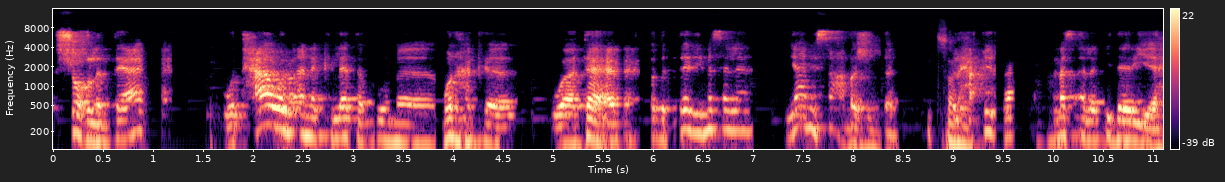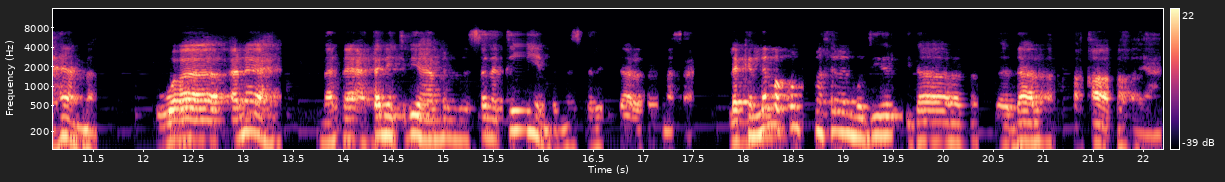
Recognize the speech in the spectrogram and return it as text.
الشغل بتاعك وتحاول انك لا تكون منهك وتاعب. فبالتالي مسألة يعني صعبة جدا. في صحيح. الحقيقة المساله الاداريه هامة. وأنا أنا أعتنيت بها من سنتين بالنسبة لإدارة المسرح لكن لما كنت مثلا مدير إدارة دار الثقافة يعني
